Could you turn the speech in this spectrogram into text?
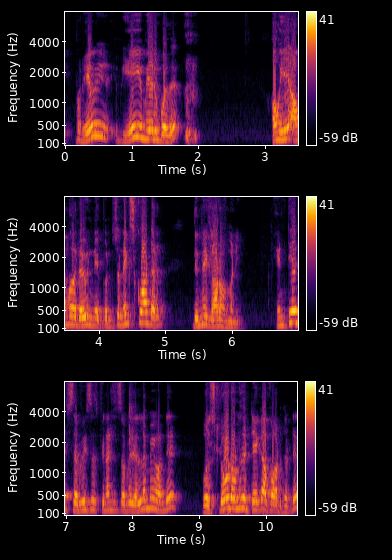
இப்போ ரெவன்யூ ஏஎம் ஏறும்போது அவங்க ஏ- அவங்க ரெவன்யூ இப்போ so next quarter the make lot of money entire services financial service எல்லாமே வந்து ஒரு ஸ்லோ டவுன்லேருந்து டேக் ஆஃப் ஆகிறதுட்டு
